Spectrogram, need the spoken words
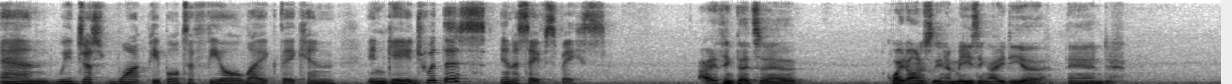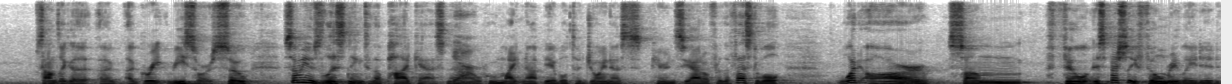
and we just want people to feel like they can engage with this in a safe space. I think that's a, quite honestly, an amazing idea and sounds like a, a, a great resource. So, somebody who's listening to the podcast now Yeah. who might not be able to join us here in Seattle for the festival, what are some film, especially film related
